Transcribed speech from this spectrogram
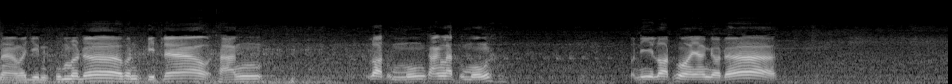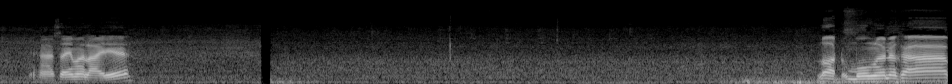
หน้ามายืนคุมแล้วเด้อเพิ่นปิดแล้วทางลอดอุโมงค์ทางลัดอุโมงค์วันนี้รอดหัวอย่างเดียวเด้อหาใส่มาหลายเด้อรอดอุโมงค์แล้วนะครับ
